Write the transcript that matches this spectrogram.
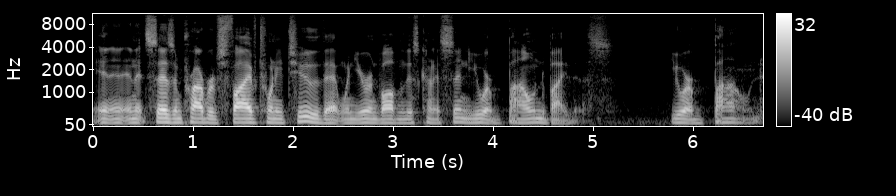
And, and it says in Proverbs 5:22 that when you're involved in this kind of sin, you are bound by this. You are bound.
